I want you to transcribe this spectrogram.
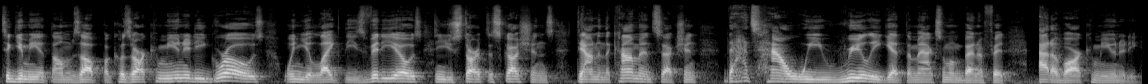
to give me a thumbs up because our community grows when you like these videos and you start discussions down in the comment section. That's how we really get the maximum benefit out of our community.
